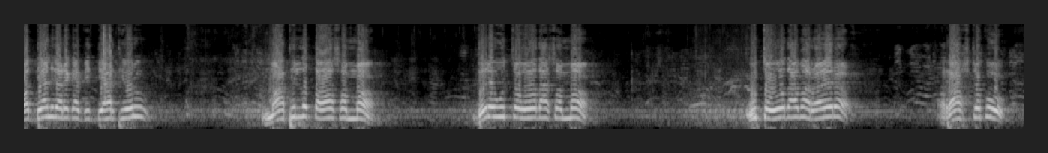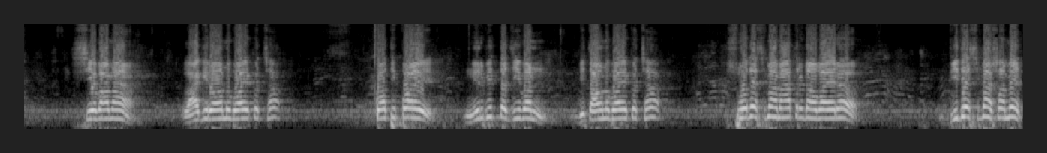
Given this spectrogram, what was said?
अध्ययन गरेका विद्यार्थीहरू माथिल्लो तहसम्म धेरै उच्च ओहदासम्म उच्च ओहदामा रहेर राष्ट्रको सेवामा लागिरहनु भएको छ। कतिपय निर्वित्त जीवन बिताउनु भएको छ। स्वदेशमा मात्र नभएर विदेशमा समेत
